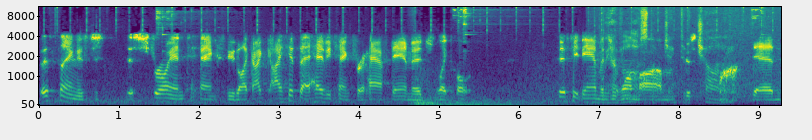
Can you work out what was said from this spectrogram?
This thing is just destroying tanks, dude. Like I, I hit that heavy tank for half damage, like whole- 50 damage have one bomb, just Charlie. dead.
